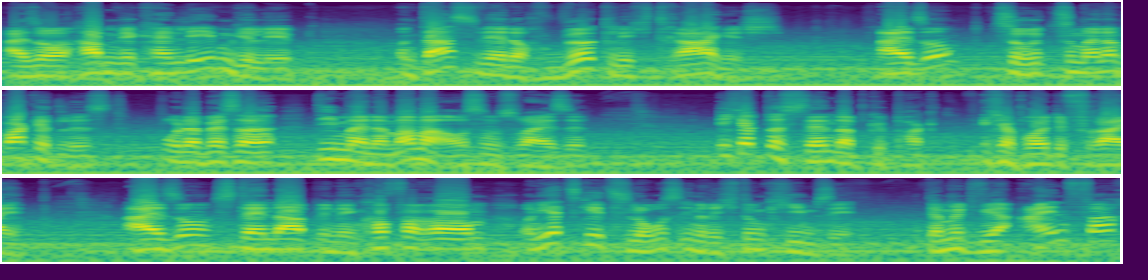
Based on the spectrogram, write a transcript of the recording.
Also haben wir kein Leben gelebt. Und das wäre doch wirklich tragisch. Also zurück zu meiner Bucketlist. Oder besser die meiner Mama ausnahmsweise. Ich habe das Stand-up gepackt. Ich habe heute frei. Also Stand-up in den Kofferraum und jetzt geht's los in Richtung Chiemsee. Damit wir einfach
